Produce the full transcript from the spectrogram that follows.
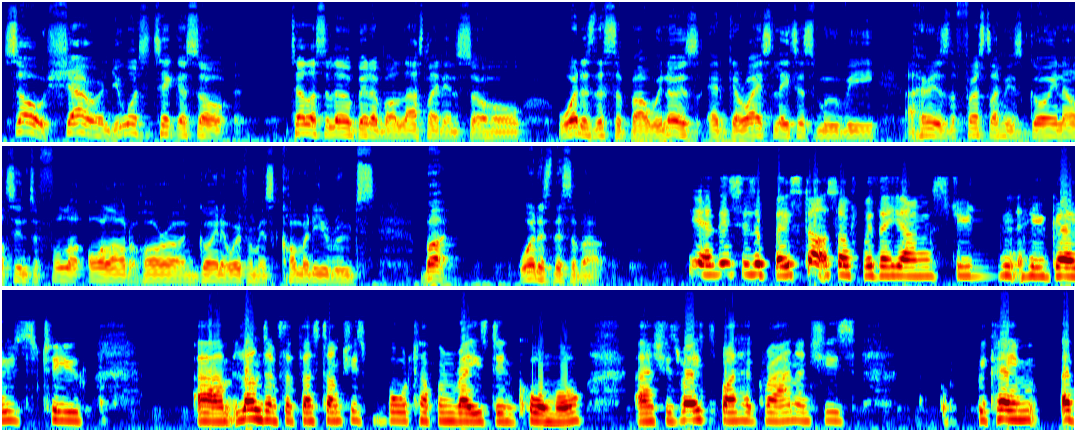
So Sharon, do you want to take us so tell us a little bit about Last Night in Soho? What is this about? We know it's Edgar Wright's latest movie. I heard it's the first time he's going out into full all out horror and going away from his comedy roots. But what is this about? Yeah, this is a. It starts off with a young student who goes to um, London for the first time. She's brought up and raised in Cornwall. Uh, she's raised by her gran, and she's became uh,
